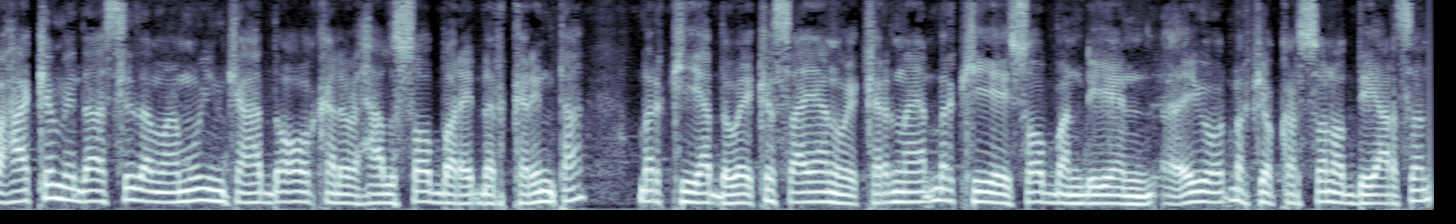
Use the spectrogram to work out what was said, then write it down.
Waxaa ka mid ah sida maamooyinka hadda oo kale waxaa la soo baray dharkarinta dharkii hadda way ka saayaan way karinayaan. Dharkii ay soo bandhigeen ayagoo dharkii karsanoo diyaarsan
